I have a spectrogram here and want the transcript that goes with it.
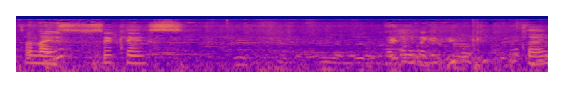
It's a nice suitcase. Okay,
